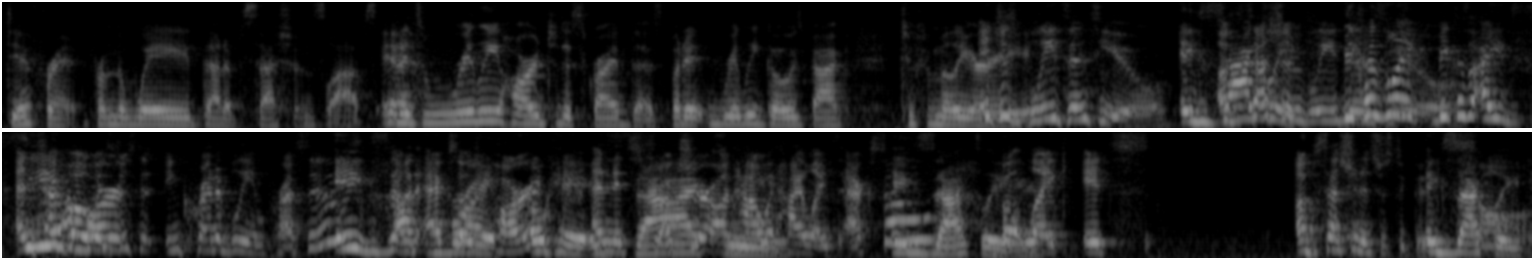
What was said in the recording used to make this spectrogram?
different from the way that Obsession slaps. And it's really hard to describe this, but it really goes back to familiarity it just bleeds into you. Exactly. Obsession bleeds because into like you. because I and tempo Amar- is just incredibly impressive Exact- on EXO's right. part. Okay, exactly. and its structure on how it highlights EXO. Exactly. But like it's Obsession is just a good thing. Exactly. song.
